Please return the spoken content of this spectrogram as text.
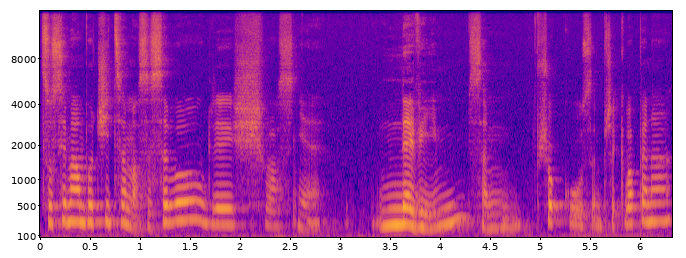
co si mám počít sama se sebou, když vlastně nevím, jsem v šoku, jsem překvapená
